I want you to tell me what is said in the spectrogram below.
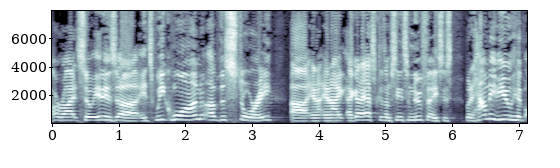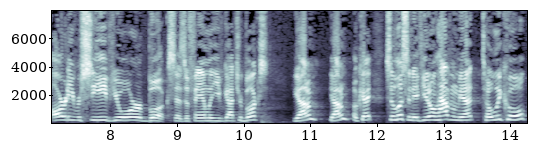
All right, so it is. Uh, it's week one of the story, uh, and, and I, I got to ask because I'm seeing some new faces. But how many of you have already received your books as a family? You've got your books. You got them? Got them? Okay. So listen, if you don't have them yet, totally cool.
